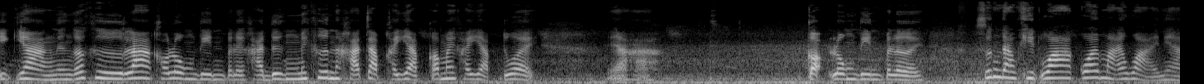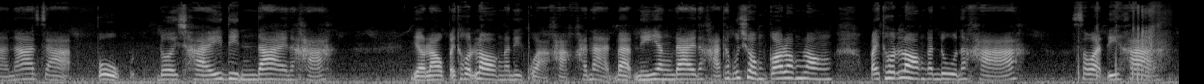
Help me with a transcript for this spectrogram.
อีกอย่างหนึ่งก็คือรากเขาลงดินไปเลยค่ะ ดึงไม่ขึ้นนะคะ จับขยับก็ไม่ขยับด้วยเนี่ยค่ะ เกาะลงดินไปเลย ซึ่งดาวคิดว่ากล้วยไม้หวายเนี่ยน่าจะปลูกโดยใช้ดินได้นะคะ เดี๋ยวเราไปทดลองกันดีกว่าค่ะ ขนาดแบบนี้ยังได้นะคะท่านผู้ชมก็ลองลองไปทดลองกันดูนะคะ สวัสดีค่ะ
